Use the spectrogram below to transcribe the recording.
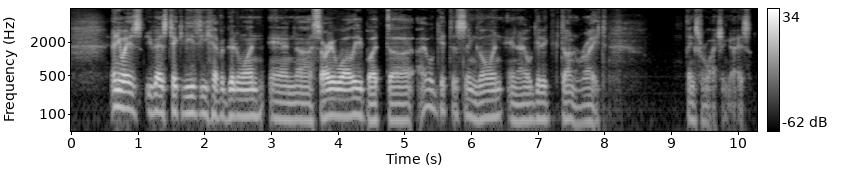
Anyways, you guys take it easy. Have a good one. And uh, sorry, Wally, but uh, I will get this thing going and I will get it done right. Thanks for watching, guys.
